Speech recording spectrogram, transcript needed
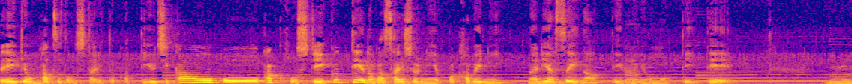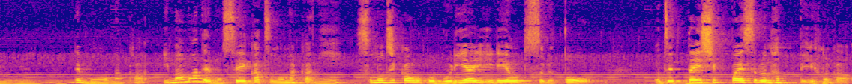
営業活動したりとかっていう時間をこう確保していくっていうのが最初にやっぱ壁になりやすいなっていうふうに思っていて、うんうんでもなんか今までの生活の中にその時間をこう無理やり入れようとすると絶対失敗するなっていうのが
